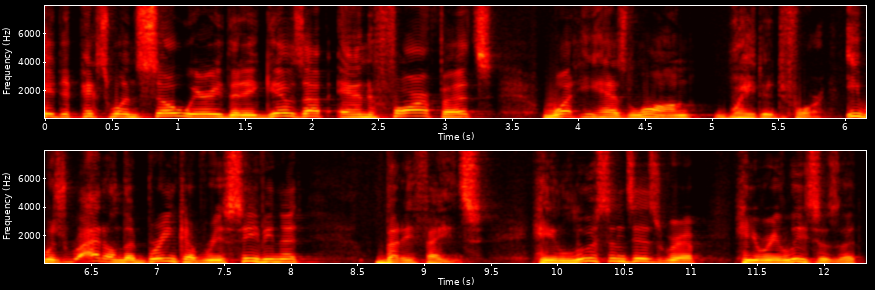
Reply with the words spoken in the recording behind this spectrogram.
It depicts one so weary that he gives up and forfeits what he has long waited for. He was right on the brink of receiving it, but he faints. He loosens his grip, he releases it,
